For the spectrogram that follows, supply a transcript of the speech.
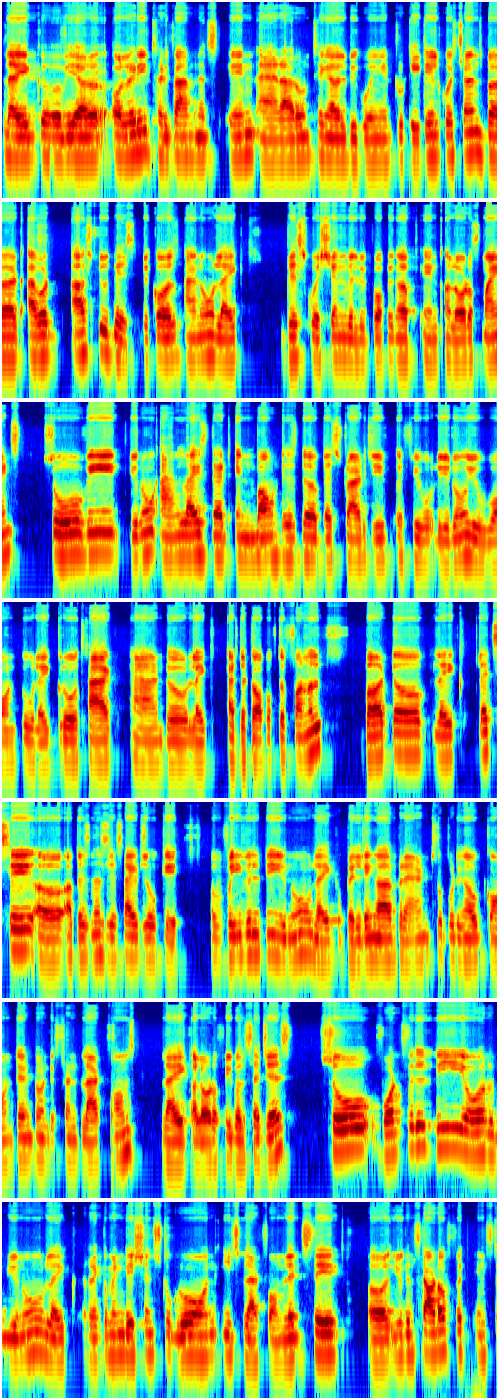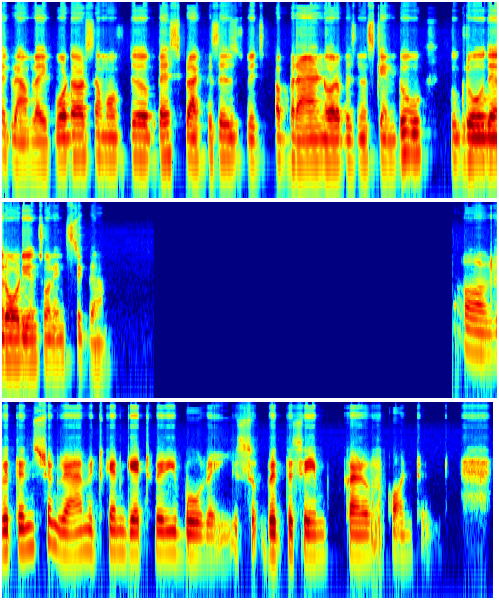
like uh, we are already 35 minutes in and i don't think i will be going into detailed questions but i would ask you this because i know like this question will be popping up in a lot of minds. So we you know analyze that inbound is the best strategy if you you know you want to like growth hack and uh, like at the top of the funnel. But uh, like let's say uh, a business decides okay we will be you know like building our brand through putting out content on different platforms like a lot of people suggest. So, what will be your, you know, like recommendations to grow on each platform? Let's say uh, you can start off with Instagram. Like, what are some of the best practices which a brand or a business can do to grow their audience on Instagram? Uh, with Instagram, it can get very boring so with the same kind of content.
